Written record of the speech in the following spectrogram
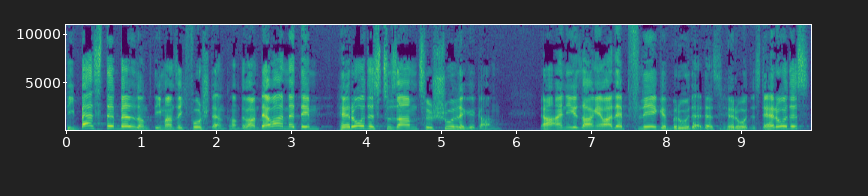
die beste Bildung, die man sich vorstellen konnte. Der war mit dem Herodes zusammen zur Schule gegangen. Ja, einige sagen, er war der Pflegebruder des Herodes. Der Herodes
